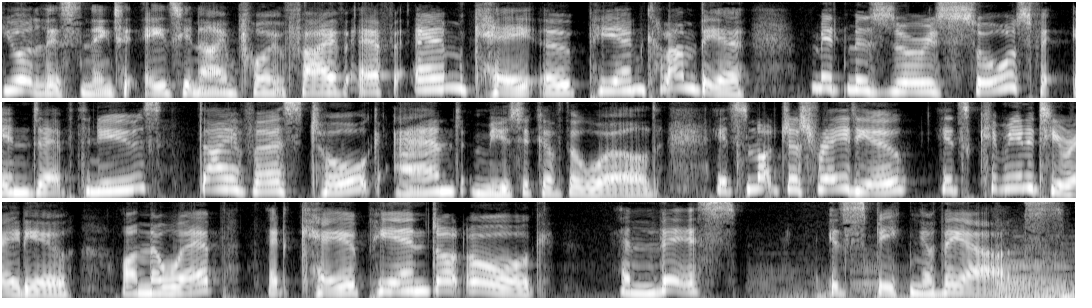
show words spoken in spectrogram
You're listening to 89.5 FM KOPN Columbia, Mid Missouri's source for in depth news, diverse talk, and music of the world. It's not just radio, it's community radio on the web at kopn.org. And this is Speaking of the Arts.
